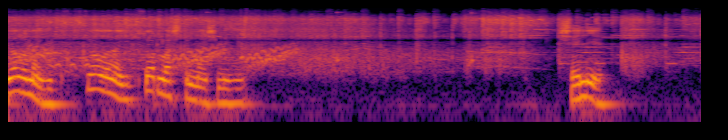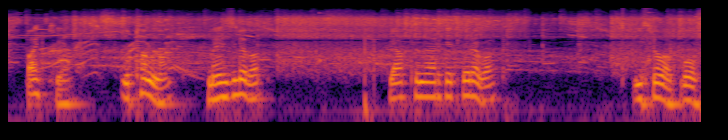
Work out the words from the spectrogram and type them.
yoluna git. Yoluna git. Zorlaştırma işimizi. Shelly. Bak ya. Utan lan. Menzile bak. Yaptığın hareketlere bak. İsme bak boss.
